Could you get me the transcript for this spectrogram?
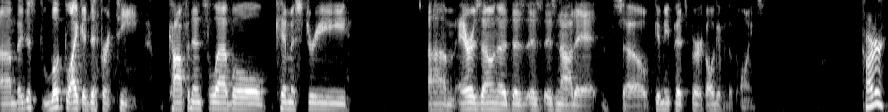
Um, they just looked like a different team. Confidence level, chemistry. Um, Arizona does is, is not it. So give me Pittsburgh. I'll give it the points. Carter.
